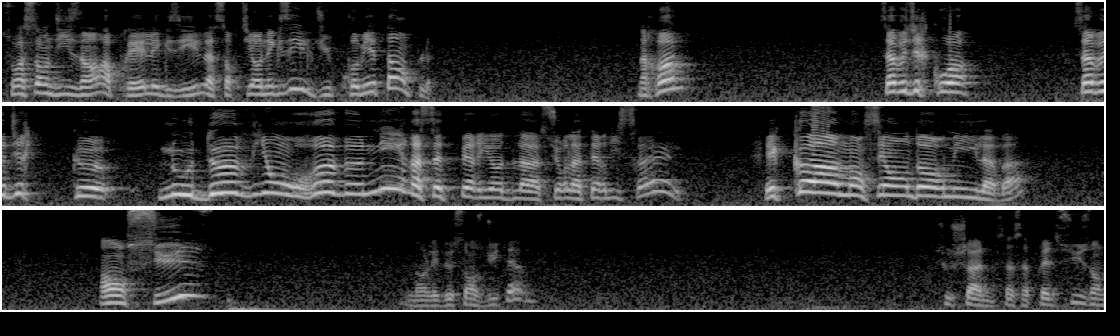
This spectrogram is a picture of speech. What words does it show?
70 ans après l'exil, la sortie en exil du premier temple. D'accord? Ça veut dire quoi? Ça veut dire que nous devions revenir à cette période-là sur la terre d'Israël. Et comme on s'est endormi là-bas, on s'use, dans les deux sens du terme. Chouchan, ça s'appelle s'use en,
